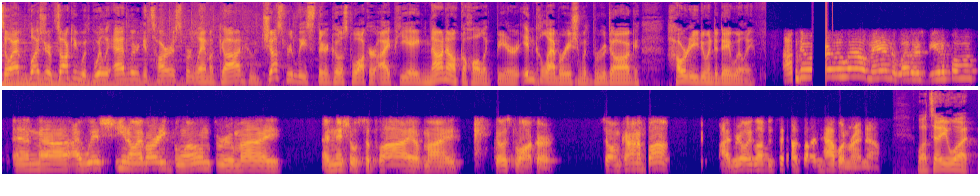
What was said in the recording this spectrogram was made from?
So I have the pleasure of talking with Willie Adler, guitarist for Lamb of God, who just released their Ghostwalker IPA non-alcoholic beer in collaboration with Brewdog. How are you doing today, Willie? I'm doing really well, man. The weather's beautiful, and uh, I wish you know I've already blown through my initial supply of my Ghost Walker, so I'm kind of bummed. I'd really love to sit outside and have one right now. Well, I'll tell you what.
